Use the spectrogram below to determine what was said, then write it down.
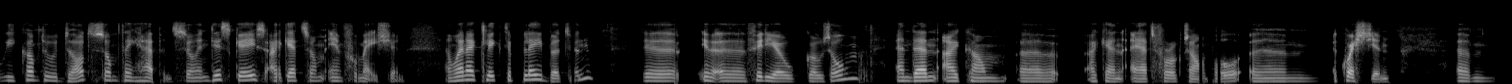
we come to a dot, something happens. So in this case, I get some information. And when I click the play button, the uh, video goes on and then I come, uh, I can add, for example, um, a question. Um,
